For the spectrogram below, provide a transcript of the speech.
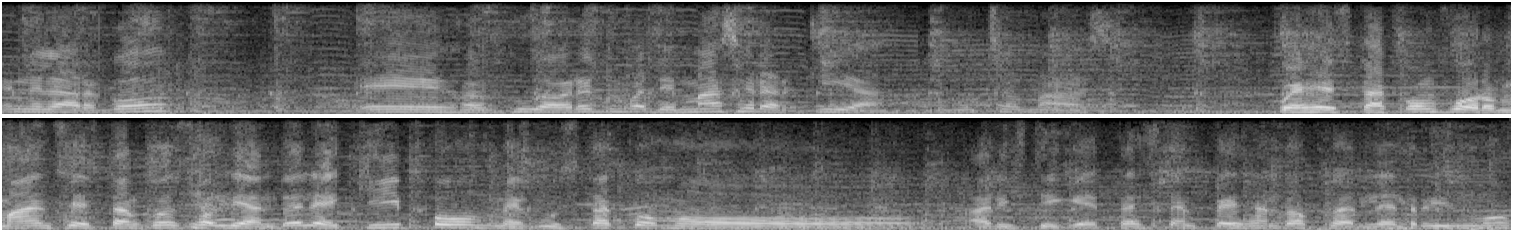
en el argot, eh, jugadores de más jerarquía, mucho más. Pues está conformando, se están consolidando el equipo. Me gusta como Aristigueta está empezando a perderle el ritmo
